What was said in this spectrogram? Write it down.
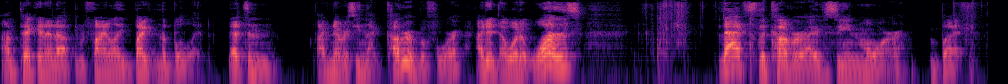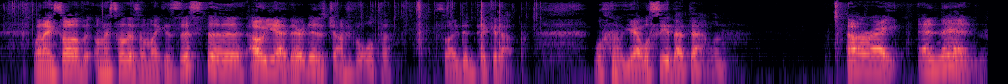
I'm picking it up and finally biting the bullet. That's an I've never seen that cover before. I didn't know what it was. That's the cover I've seen more, but when I saw the, when I saw this, I'm like, is this the? Oh yeah, there it is, John Travolta. So I did pick it up. Well, yeah, we'll see about that one. All right, and then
